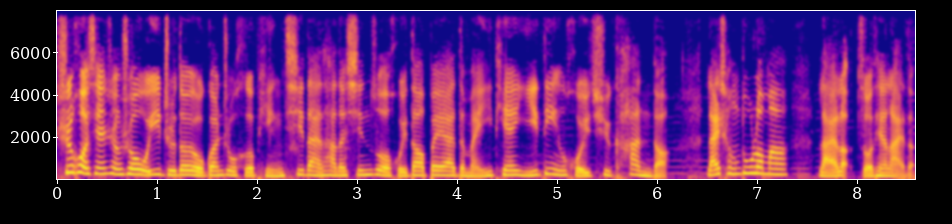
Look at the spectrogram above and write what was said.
吃货先生说：“我一直都有关注和平，期待他的新作《回到被爱的每一天》，一定回去看的。来成都了吗？来了，昨天来的。”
